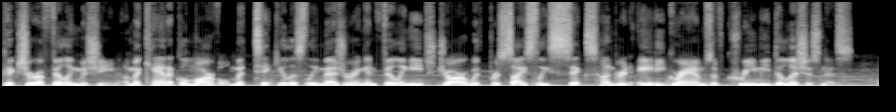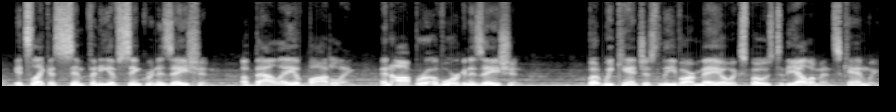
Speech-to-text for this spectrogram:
Picture a filling machine, a mechanical marvel, meticulously measuring and filling each jar with precisely 680 grams of creamy deliciousness. It's like a symphony of synchronization, a ballet of bottling, an opera of organization. But we can't just leave our mayo exposed to the elements, can we?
